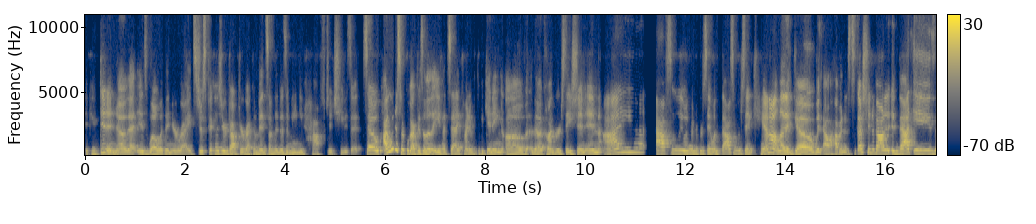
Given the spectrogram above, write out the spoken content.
if you didn't know, that is well within your rights. Just because your doctor recommends something doesn't mean you have to choose it. So I want to circle back to something that you had said kind of at the beginning of the conversation. And I absolutely 100% 1000% cannot let it go without having a discussion about it and that is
